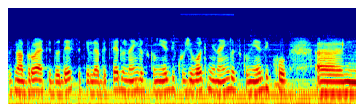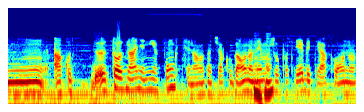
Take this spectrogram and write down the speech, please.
zna brojati do deset ili abecedu na engleskom jeziku, životinje na engleskom jeziku, um, ako to znanje nije funkcionalno, znači ako ga ono ne mhm. može upotrijebiti, ako ono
